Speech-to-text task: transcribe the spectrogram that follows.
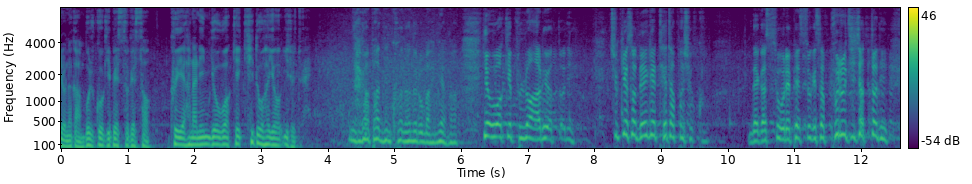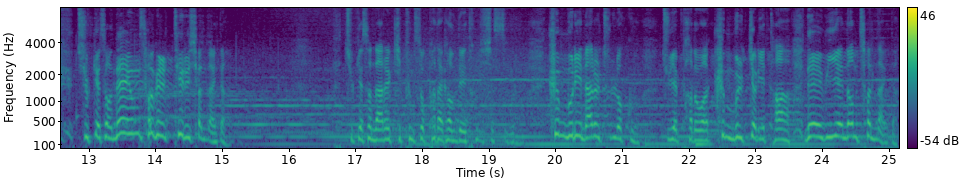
요나가 물고기 뱃속에서 그의 하나님 여호와께 기도하여 이르되 내가 받는 고난으로 말미암아 여호와께 불러 아뢰었더니 주께서 내게 대답하셨고 내가 수월의 뱃속에서 부르짖었더니 주께서 내 음성을 들으셨나이다. 주께서 나를 깊음 속 바다 가운데에 던지셨으므로 큰 물이 나를 둘렀고 주의 파도와 큰 물결이 다 내 위에 넘쳤나이다.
